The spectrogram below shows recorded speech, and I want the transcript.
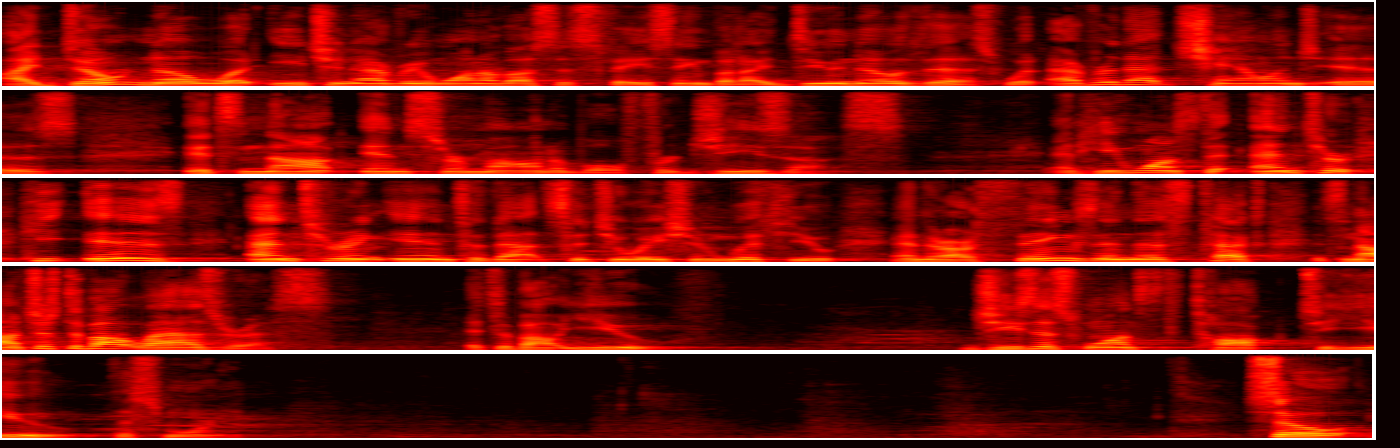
I don't know what each and every one of us is facing, but I do know this whatever that challenge is, it's not insurmountable for Jesus. And he wants to enter, he is entering into that situation with you. And there are things in this text, it's not just about Lazarus, it's about you. Jesus wants to talk to you this morning. So,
